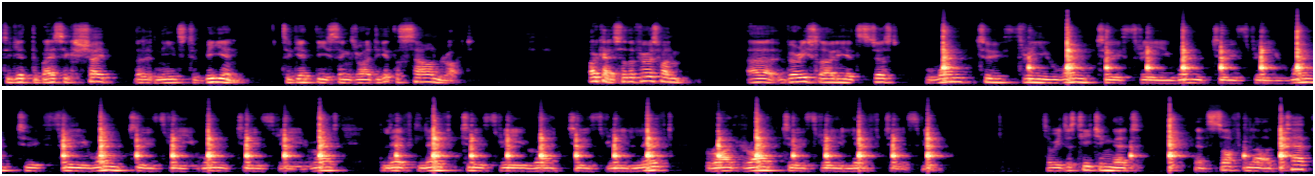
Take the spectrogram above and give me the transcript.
to get the basic shape that it needs to be in, to get these things right, to get the sound right. Okay, so the first one, uh, very slowly, it's just one, two, three, one, two, three, one, two, three, one, two, three, one, two, three, one, two, three, right, left, left, two, three, right, two, three, left, right, right, two, three, left, two, three. So we're just teaching that, that soft, loud tap,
